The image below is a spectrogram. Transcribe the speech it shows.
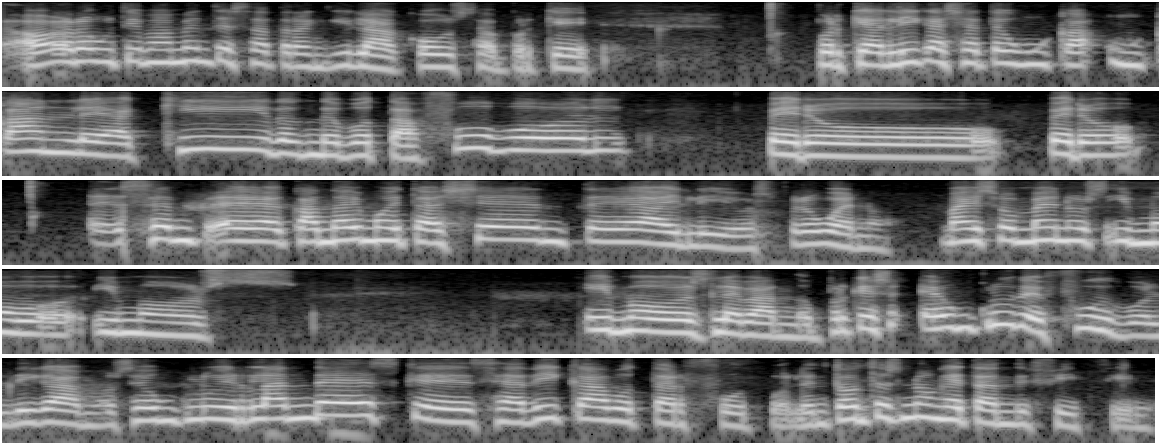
agora últimamente está tranquila a cousa porque porque a liga xa ten un, ca, un canle aquí onde bota fútbol, pero pero eh, sempre eh, cando hai moita xente hai líos, pero bueno, máis ou menos imo, imos imos levando, porque é un club de fútbol, digamos, é un club irlandés que se adica a votar fútbol, entonces non é tan difícil.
